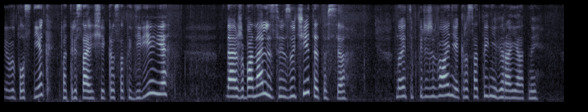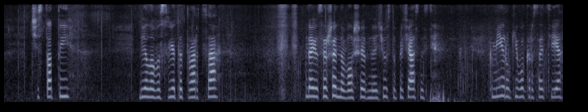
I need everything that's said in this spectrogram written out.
Выпал снег, потрясающей красоты деревья. Даже банально звучит это все. Но эти переживания красоты невероятной, чистоты белого света Творца дают совершенно волшебное чувство причастности к миру, к его красоте.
